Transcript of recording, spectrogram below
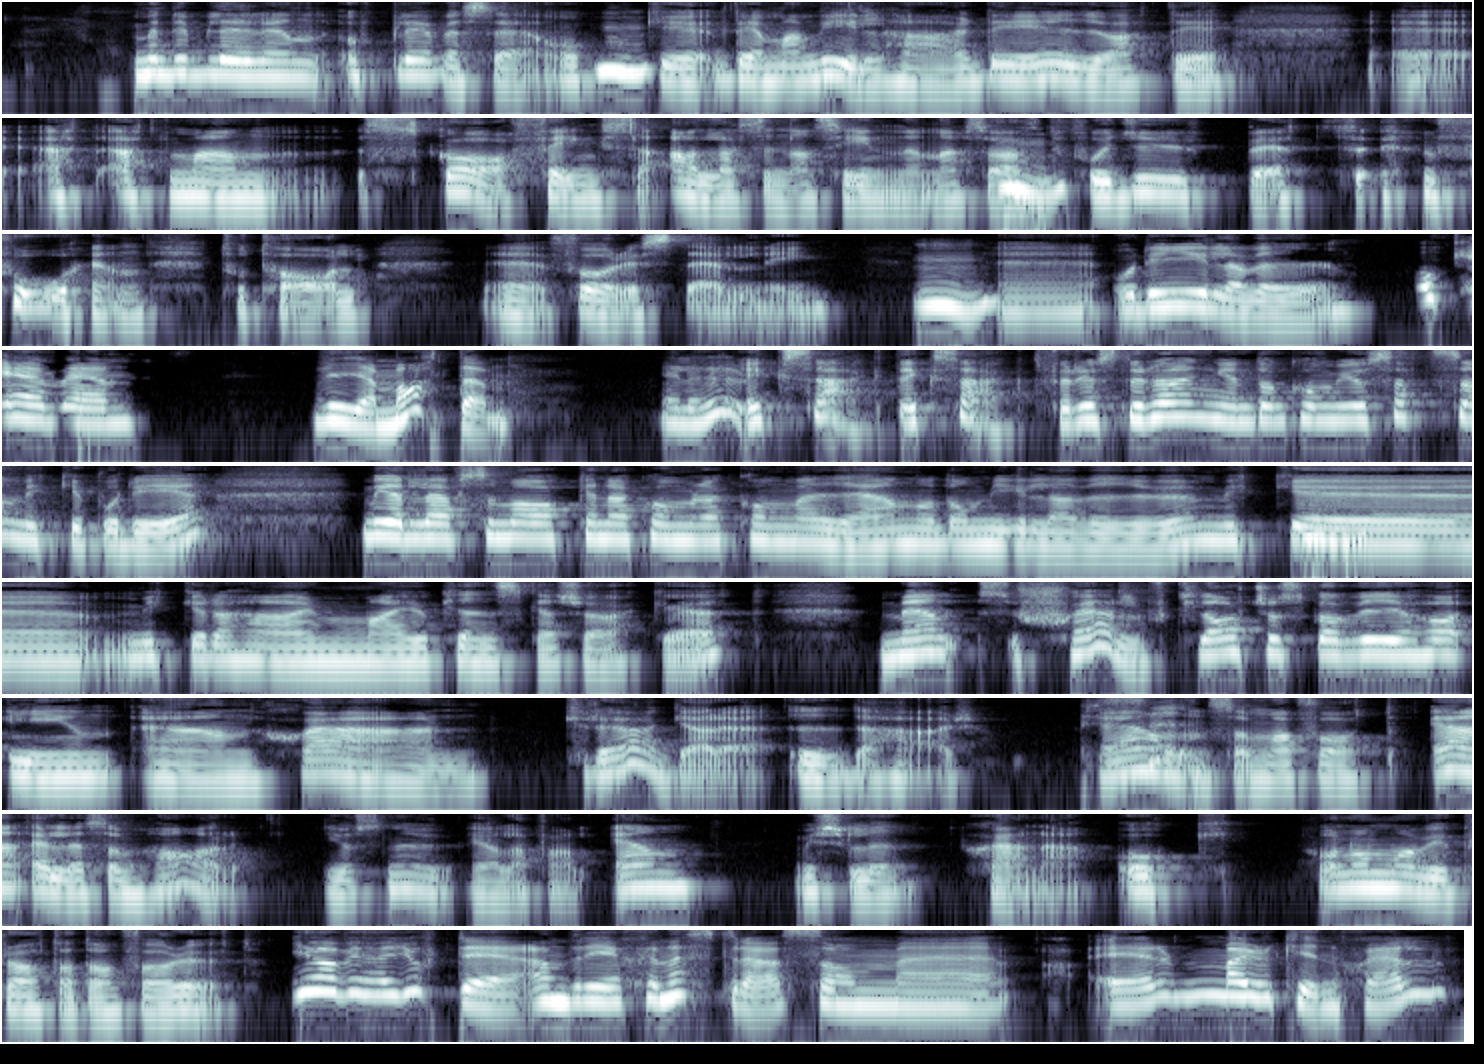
Men det blir en upplevelse och mm. Det man vill här, det är ju att det eh, att, att man ska fängsla alla sina sinnen, alltså mm. att på djupet få en total eh, föreställning. Mm. Eh, och det gillar vi. Och även via maten. Eller hur? Exakt, exakt. För restaurangen de kommer ju att satsa mycket på det. Medelhavsmakarna kommer att komma igen och de gillar vi ju. Mycket, mm. mycket det här majorkinska köket. Men självklart så ska vi ha in en stjärnkrögare i det här. Precis. En som har fått, en, eller som har just nu i alla fall, en Michelin-stjärna. Och honom har vi pratat om förut. Ja, vi har gjort det. André Genestra som eh, är marockin själv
